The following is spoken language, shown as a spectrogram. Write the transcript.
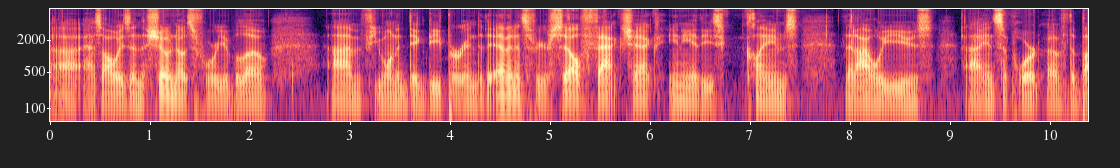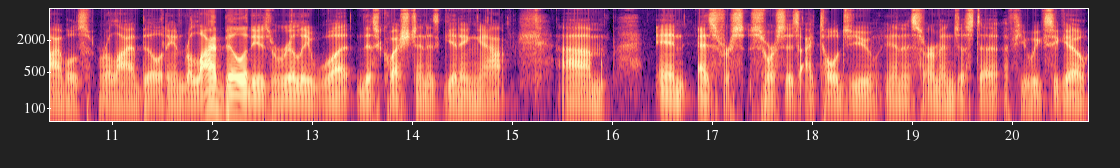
uh, as always in the show notes for you below. Um, if you want to dig deeper into the evidence for yourself, fact check any of these claims that I will use uh, in support of the Bible's reliability. And reliability is really what this question is getting at. Um, and as for sources, I told you in a sermon just a, a, few weeks ago,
